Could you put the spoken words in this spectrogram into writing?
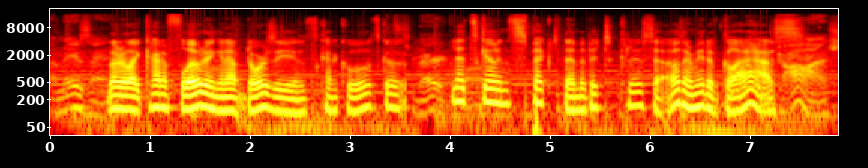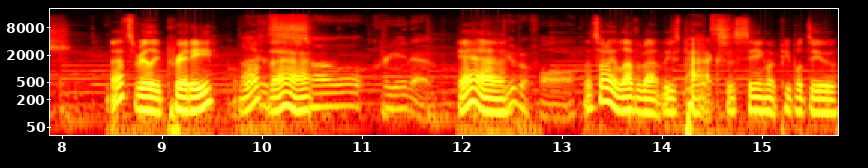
amazing. that are like kind of floating and outdoorsy, and it's kind of cool. Let's go. Cool. Let's go inspect them a bit closer. Oh, they're made of glass. Gosh, That's really pretty. that Love is that. So creative, yeah. beautiful. That's what I love about these packs is seeing what people do.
